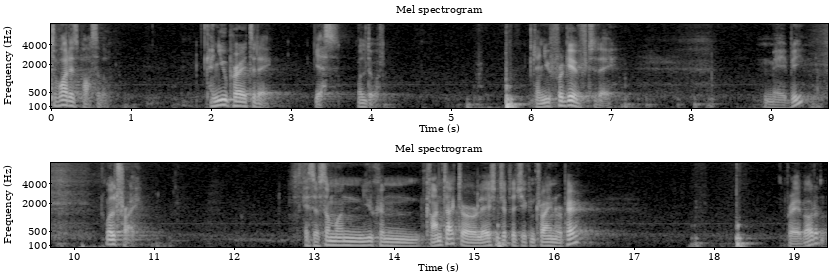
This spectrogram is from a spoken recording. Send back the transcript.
So, what is possible? Can you pray today? Yes, we'll do it. Can you forgive today? Maybe. We'll try. Is there someone you can contact or a relationship that you can try and repair? Pray about it.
